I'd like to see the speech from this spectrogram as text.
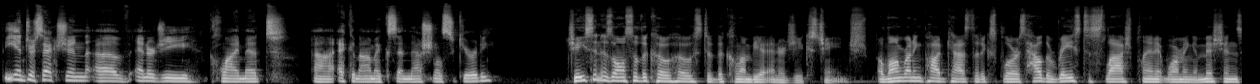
The intersection of energy, climate, uh, economics, and national security. Jason is also the co host of the Columbia Energy Exchange, a long running podcast that explores how the race to slash planet warming emissions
